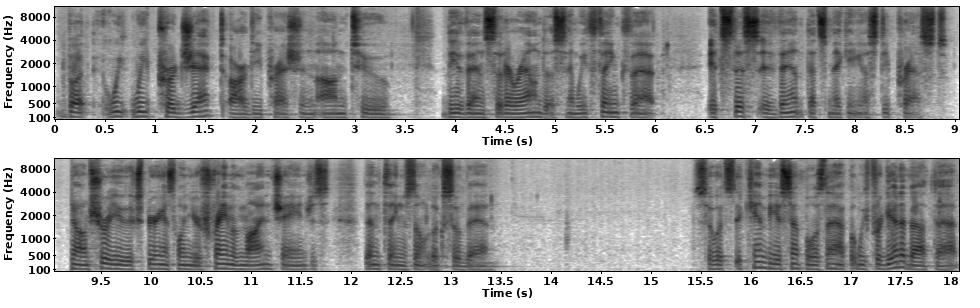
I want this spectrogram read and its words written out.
But we, we project our depression onto the events that are around us, and we think that it's this event that's making us depressed. Know, I'm sure you've experienced when your frame of mind changes, then things don't look so bad. So it's, it can be as simple as that, but we forget about that.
